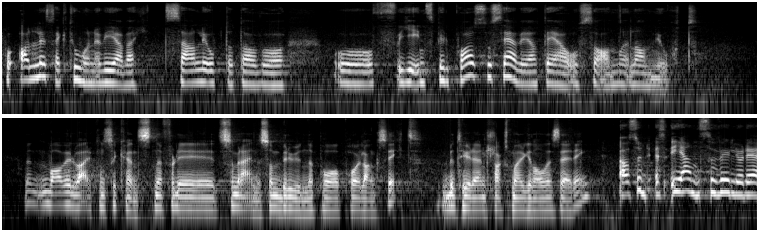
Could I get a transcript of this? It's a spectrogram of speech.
på alle sektorene vi har vært særlig opptatt av å, å gi innspill på, så ser vi at det har også andre land gjort. Men Hva vil være konsekvensene for de som regnes som brune på, på lang sikt? Betyr det en slags marginalisering? Altså, igjen så vil jo det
